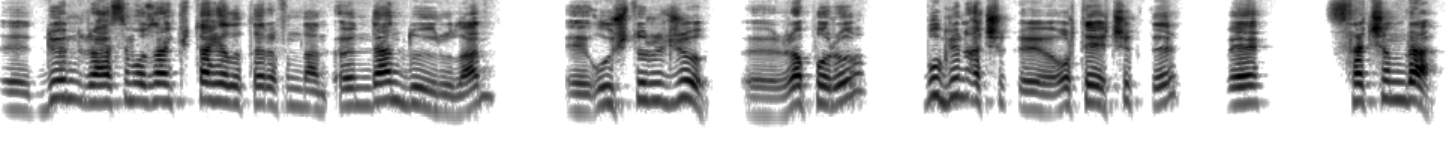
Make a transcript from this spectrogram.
e, dün Rasim Ozan Kütahyalı tarafından önden duyurulan e, uyuşturucu e, raporu bugün açık e, ortaya çıktı ve saçında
